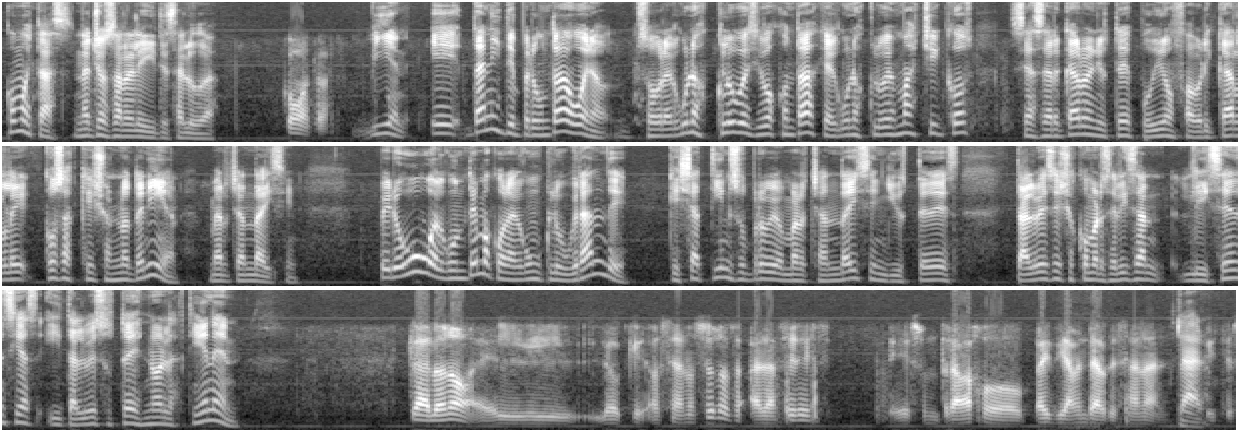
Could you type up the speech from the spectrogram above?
¿cómo estás? Nacho Sarrelli te saluda. ¿Cómo estás? Bien, eh, Dani te preguntaba, bueno, sobre algunos clubes y vos contabas que algunos clubes más chicos se acercaron y ustedes pudieron fabricarle cosas que ellos no tenían, merchandising. Pero ¿hubo algún tema con algún club grande que ya tiene su propio merchandising y ustedes, tal vez ellos comercializan licencias y tal vez ustedes no las tienen? Claro, no, el, lo que, o sea, nosotros al hacer es, es un trabajo prácticamente artesanal. Claro. Es,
